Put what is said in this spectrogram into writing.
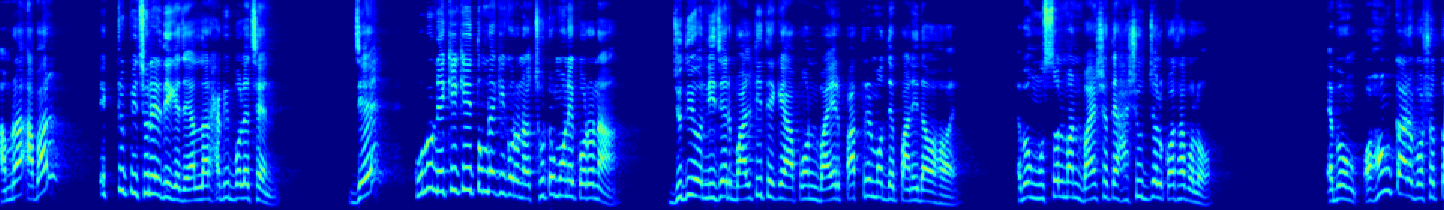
আমরা আবার একটু পিছনের দিকে যাই। আল্লাহর হাবিব বলেছেন যে, কোনো নেকিকেই তোমরা কি করো না, ছোট মনে করো না। যদিও নিজের বালতি থেকে আপন বায়ের পাত্রের মধ্যে পানি দেওয়া হয় এবং মুসলমান ভাইয়ের সাথে হাসি উজ্জ্বল কথা বলো এবং অহংকার বশত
